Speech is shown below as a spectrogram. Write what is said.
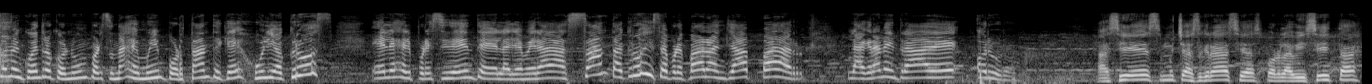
hoy me encuentro con un personaje muy importante que es Julio Cruz. Él es el presidente de la llamerada Santa Cruz y se preparan ya para la gran entrada de Oruro. Así es, muchas gracias por la visita.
